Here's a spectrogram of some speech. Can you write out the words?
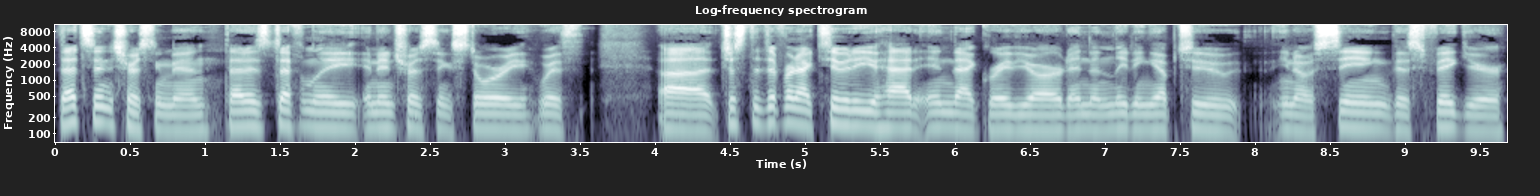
That's interesting, man. That is definitely an interesting story with uh, just the different activity you had in that graveyard and then leading up to, you know, seeing this figure.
